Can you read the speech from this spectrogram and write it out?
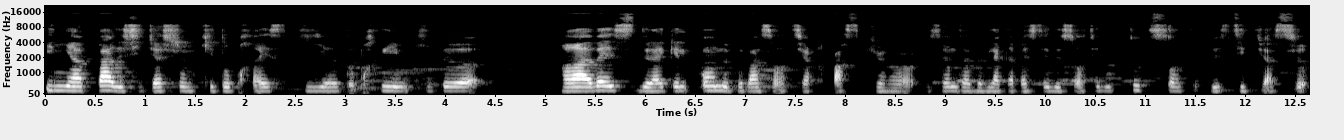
Il n'y a pas de situation qui t'oppresse, qui euh, t'opprime, qui te rabaisse, de laquelle on ne peut pas sortir parce que euh, le Seigneur nous a donné la capacité de sortir de toutes sortes de situations.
